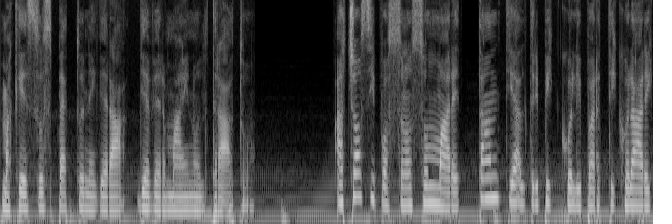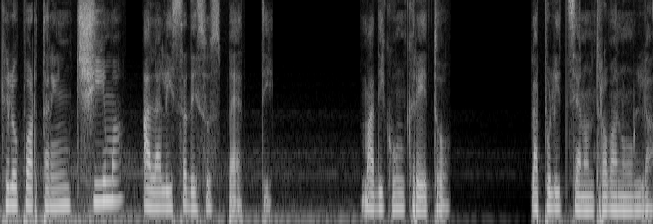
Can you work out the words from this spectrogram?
ma che il sospetto negherà di aver mai inoltrato. A ciò si possono sommare tanti altri piccoli particolari che lo portano in cima alla lista dei sospetti, ma di concreto la polizia non trova nulla.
